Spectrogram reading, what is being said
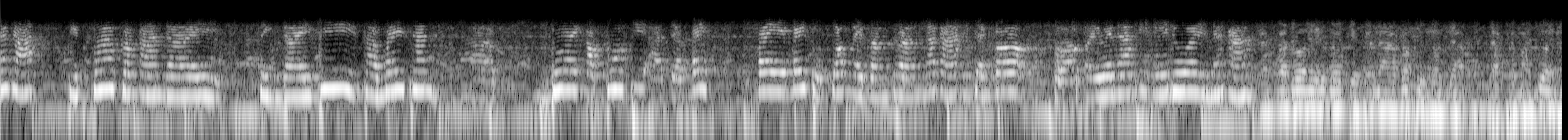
นะคะผิดพลาดประการใดสิ่งใดที่ทำให้ท่านด้วยคำพูดที่อาจจะไม่ ไม่ไม่ถูกต้องในบางครั้งนะคะดิฉันก็ขอไปไว้หน้าที่นี้ด้วยนะคะแล้วก็โดยโดยเจตนาก็คือเราอยากอยากจะมาช่วยใน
